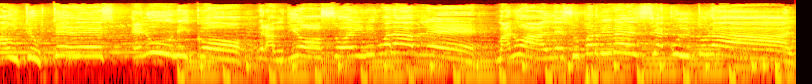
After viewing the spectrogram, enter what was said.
Ante ustedes, el único, grandioso e inigualable manual de supervivencia cultural.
